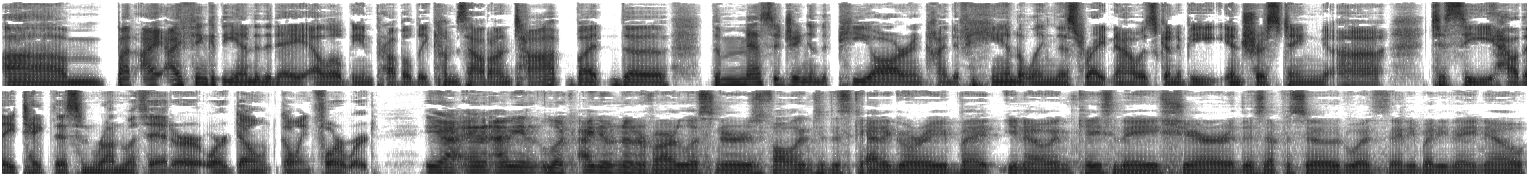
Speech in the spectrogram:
Um, but I, I, think at the end of the day, LL Bean probably comes out on top. But the, the messaging and the PR and kind of handling this right now is going to be interesting, uh, to see how they take this and run with it or, or don't going forward. Yeah, and I mean, look, I know none of our listeners fall into this category, but you know, in case they share this episode with anybody they know,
